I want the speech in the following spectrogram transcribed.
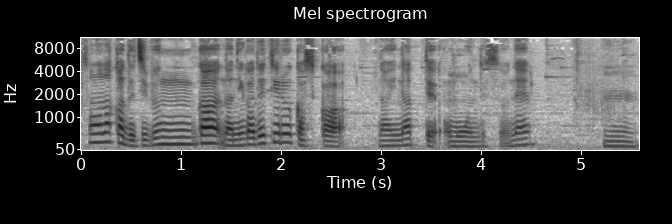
その中で自分が何ができるかしかないなって思うんですよね。うん、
